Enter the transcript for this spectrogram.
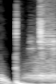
Wow.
